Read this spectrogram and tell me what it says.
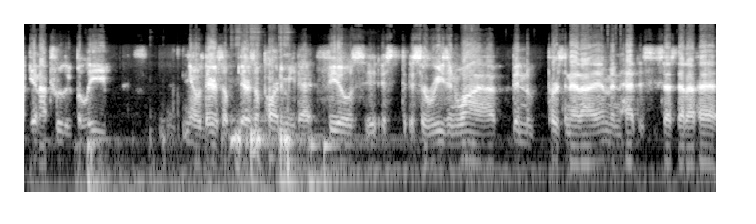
again, I truly believe, you know, there's a there's a part of me that feels it's, it's a reason why I've been the person that I am and had the success that I've had.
